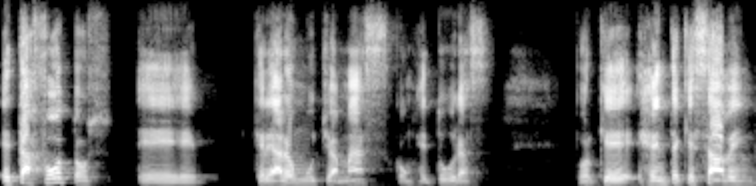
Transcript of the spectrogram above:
Estas fotos eh, crearon muchas más conjeturas porque gente que saben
